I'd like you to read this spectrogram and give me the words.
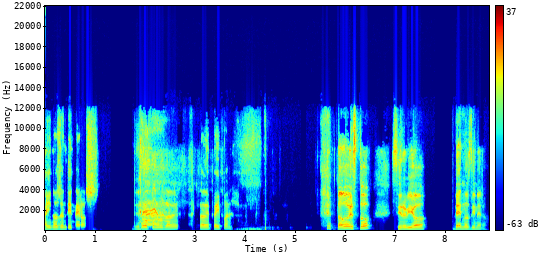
ahí nos den dineros. Luego ponemos la de, la de PayPal. Todo esto sirvió, denos dinero.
